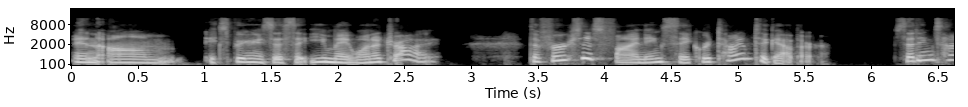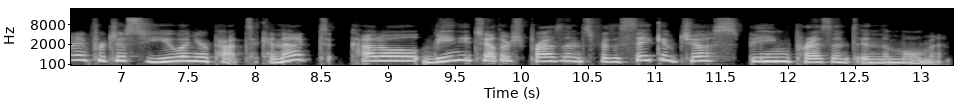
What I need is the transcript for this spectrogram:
and um, experiences that you may want to try. The first is finding sacred time together, setting time for just you and your pet to connect, cuddle, be in each other's presence for the sake of just being present in the moment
